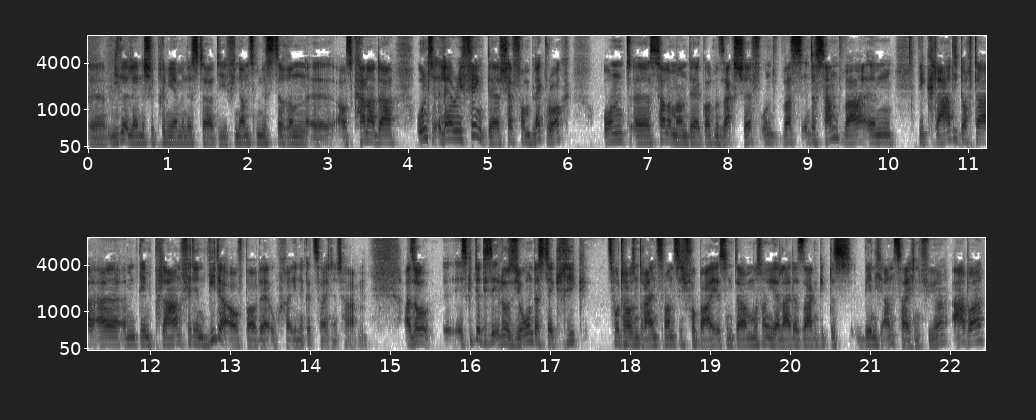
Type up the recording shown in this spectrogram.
äh, niederländische Premierminister, die Finanzministerin äh, aus Kanada und Larry Fink, der Chef von BlackRock und äh, Solomon, der Goldman Sachs-Chef. Und was interessant war, ähm, wie klar die doch da äh, den Plan für den Wiederaufbau der Ukraine gezeichnet haben. Also äh, es gibt ja diese Illusion, dass der Krieg 2023 vorbei ist. Und da muss man ja leider sagen, gibt es wenig Anzeichen für. Aber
